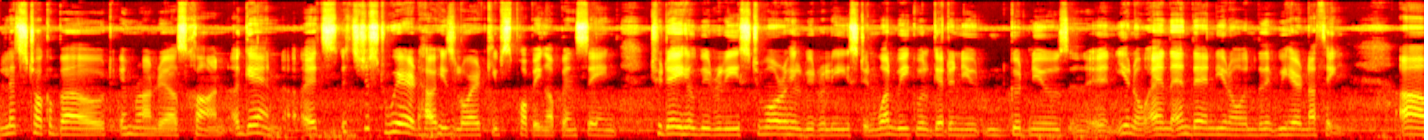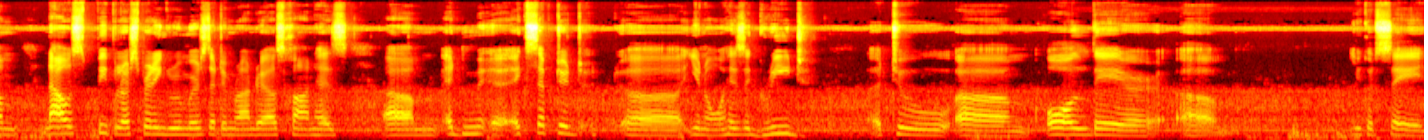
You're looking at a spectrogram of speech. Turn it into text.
let's talk about Imran Riaz Khan. Again, it's it's just weird how his lawyer keeps popping up and saying today he'll be released, tomorrow he'll be released, in one week we'll get a new good news, and, and you know, and and then you know we hear nothing. Um, now people are spreading rumors that Imran Riaz Khan has um, admi- accepted, uh, you know, has agreed uh, to um, all their um, you could say,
